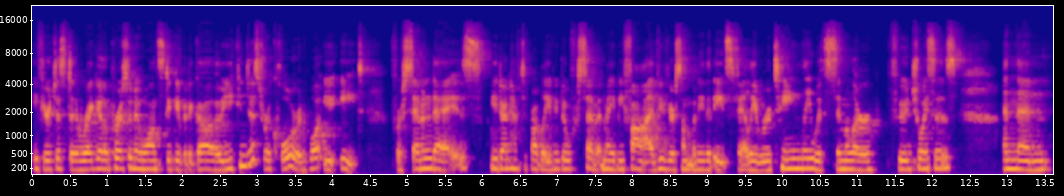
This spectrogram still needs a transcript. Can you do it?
if you're just a regular person who wants to give it a go, you can just record what you eat for seven days. You don't have to probably even do it for seven, maybe five if you're somebody that eats fairly routinely with similar food choices. And then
